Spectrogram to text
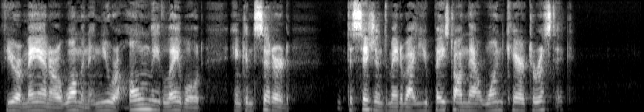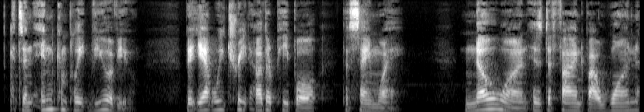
If you're a man or a woman and you were only labeled and considered decisions made about you based on that one characteristic, it's an incomplete view of you. But yet we treat other people the same way. No one is defined by one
